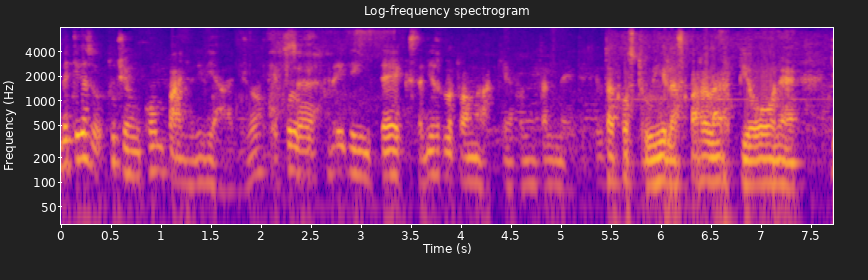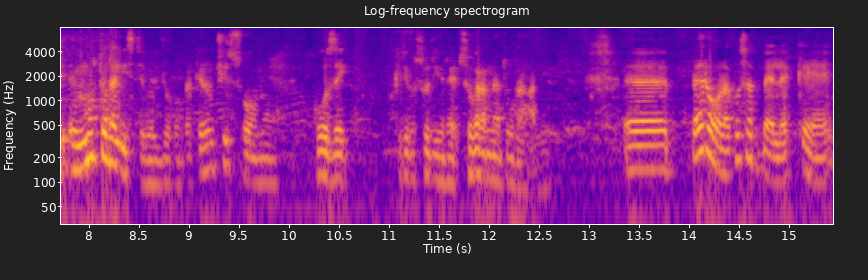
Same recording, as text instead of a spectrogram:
metti caso, tu c'è un compagno di viaggio, e quello Sì. che crede in te, sta dietro la tua macchina fondamentalmente, ti aiuta a costruirla, spara l'arpione, è molto realistico il gioco perché non ci sono cose, che ti posso dire, sovrannaturali. Eh, però la cosa bella è che eh,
